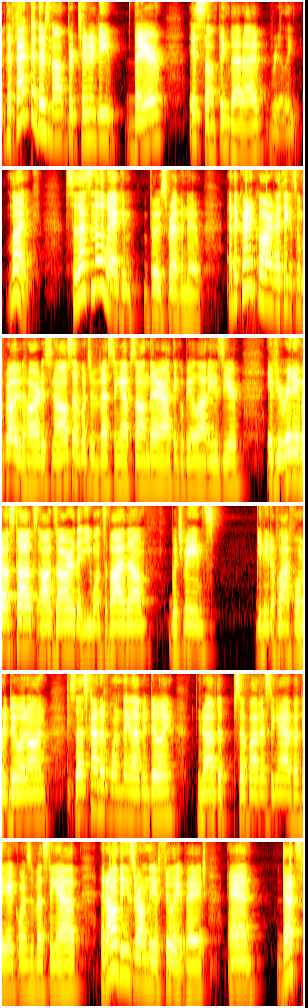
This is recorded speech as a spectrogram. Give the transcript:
the fact that there's an opportunity there is something that I really like. So that's another way I can boost revenue. And the credit card, I think it's going to be probably the hardest. You know, I also have a bunch of investing apps on there. I think will be a lot easier. If you're reading about stocks, odds are that you want to buy them, which means you need a platform to do it on. So that's kind of one thing I've been doing. You know, I have the SoFi Investing app, I have the Acorns Investing app, and all these are on the affiliate page. And that's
